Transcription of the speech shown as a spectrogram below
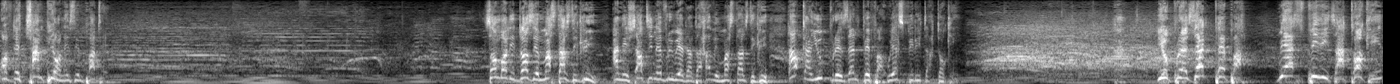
of the champion is imparted. Somebody does a master's degree and is shouting everywhere that I have a master's degree. How can you present paper where spirit are talking? You present paper where spirits are talking.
